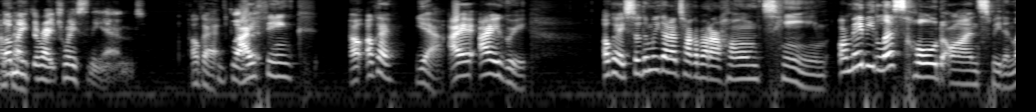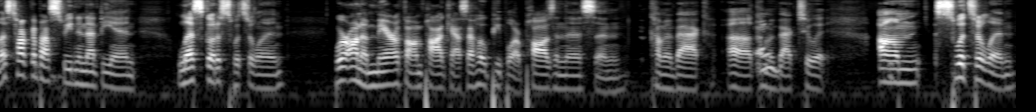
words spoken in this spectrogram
They'll Okay. make the right choice in the end. Okay. But- I think oh, okay. Yeah, I I agree. Okay, so then we got to talk about our home team. Or maybe let's hold on Sweden. Let's talk about Sweden at the end. Let's go to Switzerland. We're on a marathon podcast. I hope people are pausing this and coming back, uh, coming Oh. back to it. Um, Switzerland.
